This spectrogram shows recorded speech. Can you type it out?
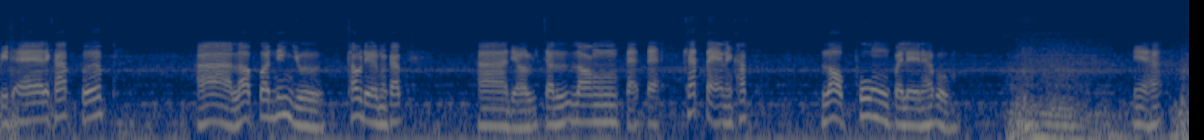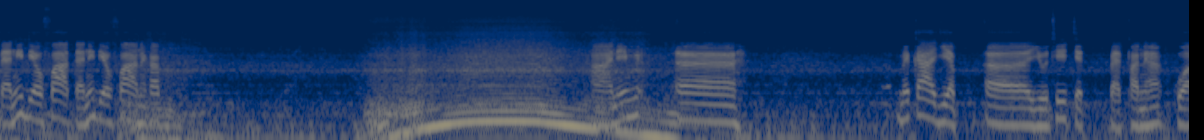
ปิดแอร์นะครับปึ๊บอ่ารอบก็นิ่งอยู่เท่าเดิมนะครับ อ่า เดี๋ยวจะลองแตะแตะแค่แตะนะครับ รอบพุ่งไปเลยนะครับผมเนี่ยฮะแต่นิดเดียวฟาดแต่นิดเดียวฟาดนะครับาอันนี้เออไม่กล้าเหยียบเอออยู่ที่เจ็ดแปดพันนะฮะกลัว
